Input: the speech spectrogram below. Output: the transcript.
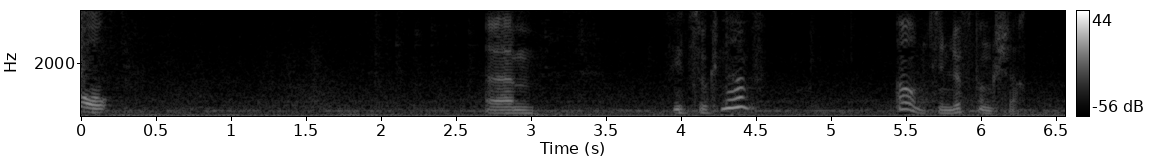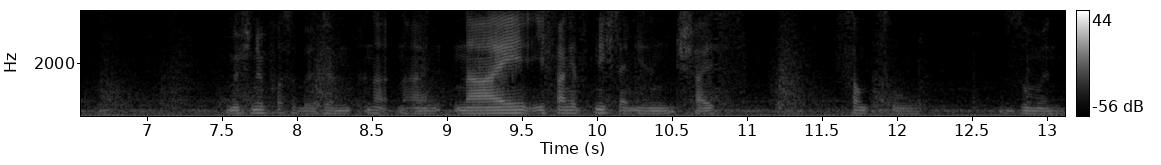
Oh. Ähm. Viel zu knapp? Oh, den Lüftungsschacht. Mission Impossible. Denn- Nein, nein, nein. Ich fange jetzt nicht an, diesen scheiß Song zu summen.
